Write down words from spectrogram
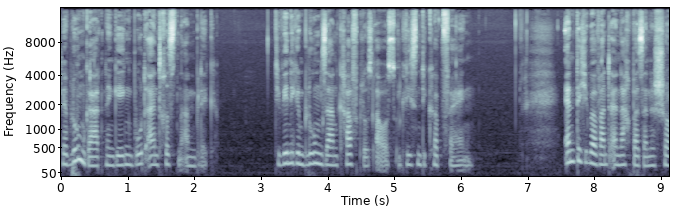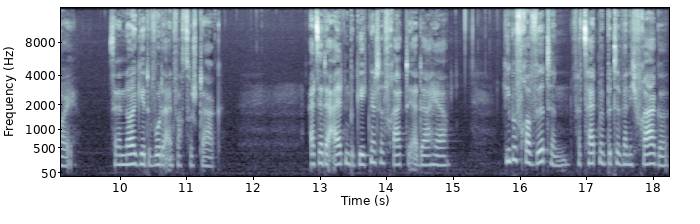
Der Blumengarten hingegen bot einen tristen Anblick. Die wenigen Blumen sahen kraftlos aus und ließen die Köpfe hängen. Endlich überwand ein Nachbar seine Scheu. Seine Neugierde wurde einfach zu stark. Als er der Alten begegnete, fragte er daher, Liebe Frau Wirtin, verzeiht mir bitte, wenn ich frage,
